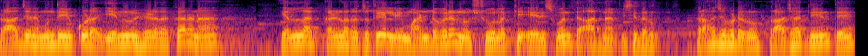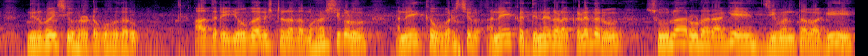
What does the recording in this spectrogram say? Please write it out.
ರಾಜನ ಮುಂದೆಯೂ ಕೂಡ ಏನನ್ನೂ ಹೇಳದ ಕಾರಣ ಎಲ್ಲ ಕಳ್ಳರ ಜೊತೆಯಲ್ಲಿ ಮಾಂಡವರನ್ನು ಶೂಲಕ್ಕೆ ಏರಿಸುವಂತೆ ಆಜ್ಞಾಪಿಸಿದರು. ರಾಜಭಟರು ರಾಜಾಜ್ಞೆಯಂತೆ ನಿರ್ವಹಿಸಿ ಹೊರಟಬಹುದರು ಆದರೆ ಯೋಗಾನಿಷ್ಠರಾದ ಮಹರ್ಷಿಗಳು ಅನೇಕ ವರ್ಷ, ಅನೇಕ ದಿನಗಳ ಕಳೆದರೂ ಶೂಲಾರೂಢರಾಗಿ ಜೀವಂತವಾಗಿ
